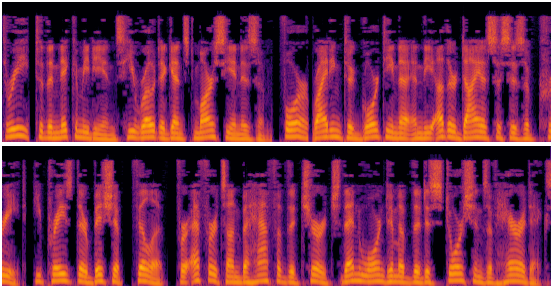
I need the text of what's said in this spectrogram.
3 To the Nicomedians he wrote against Marcionism. 4 Writing to Gortyna and the other dioceses of Crete, he praised their bishop, Philip, for efforts on behalf of the Church then warned him of the distortions of heretics.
